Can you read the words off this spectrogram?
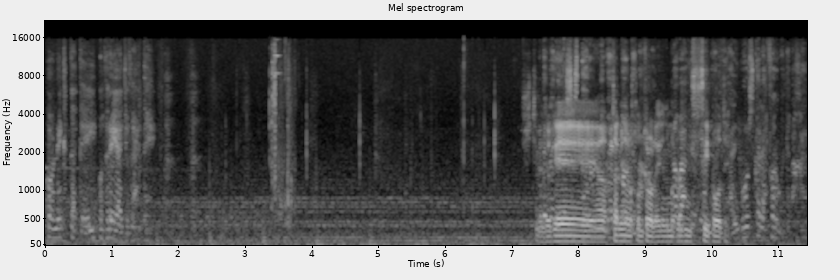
Conéctate y podré ayudarte. Hostia, me que adaptarme a los controles, que no me acuerdo un cipote. manija y Busca la forma de bajar.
